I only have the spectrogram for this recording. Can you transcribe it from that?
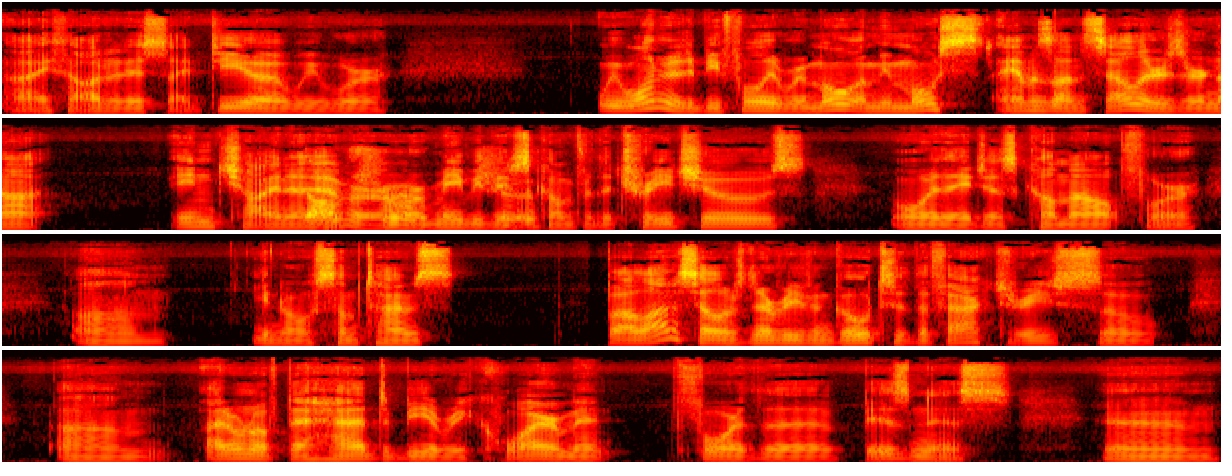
I thought of this idea, we were we wanted to be fully remote. I mean, most Amazon sellers are not in China oh, ever, true, or maybe true. they just come for the trade shows, or they just come out for, um, you know, sometimes. But a lot of sellers never even go to the factories, so um, I don't know if that had to be a requirement for the business. Um,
